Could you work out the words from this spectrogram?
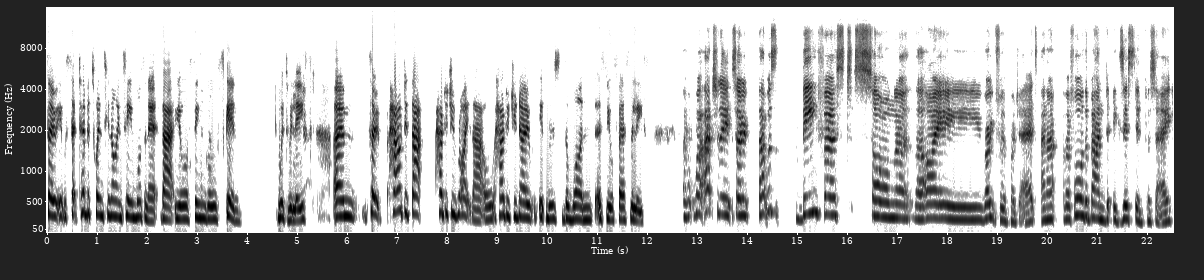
So it was September 2019, wasn't it, that your single "Skin" was released? Um, so how did that? How did you write that, or how did you know it was the one as your first release? Uh, Well, actually, so that was the first song uh, that I wrote for the project. And I, before the band existed per se,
